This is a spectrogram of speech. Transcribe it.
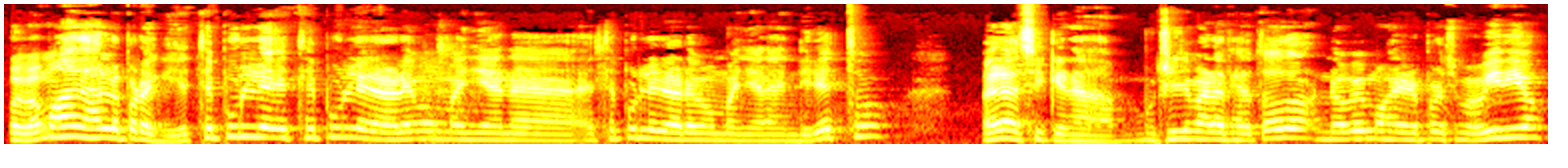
Pues vamos a dejarlo por aquí. Este puzzle, este puzzle lo haremos mañana. Este puzzle lo haremos mañana en directo. ¿Vale? Así que nada, muchísimas gracias a todos. Nos vemos en el próximo vídeo.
